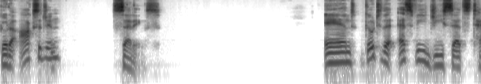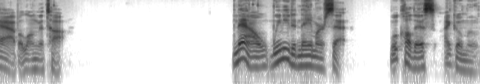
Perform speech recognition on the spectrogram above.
go to Oxygen, Settings, and go to the SVG Sets tab along the top. Now, we need to name our set. We'll call this icomoon.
